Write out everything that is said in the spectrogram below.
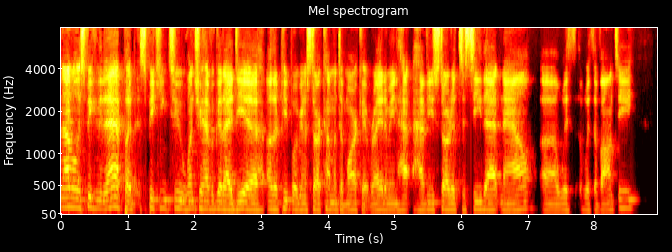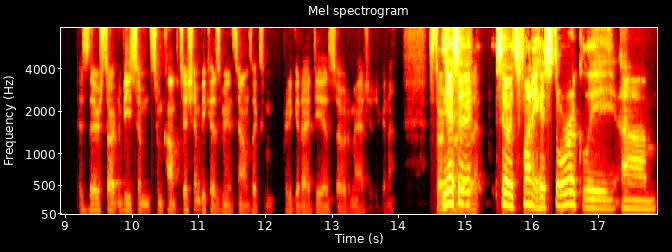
not only speaking to that, but speaking to once you have a good idea, other people are going to start coming to market, right? I mean, ha- have you started to see that now uh, with with Avanti? Is there starting to be some some competition? Because I mean, it sounds like some pretty good ideas. So I would imagine you're going to start. Yeah. So it, so it's funny historically. Um,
